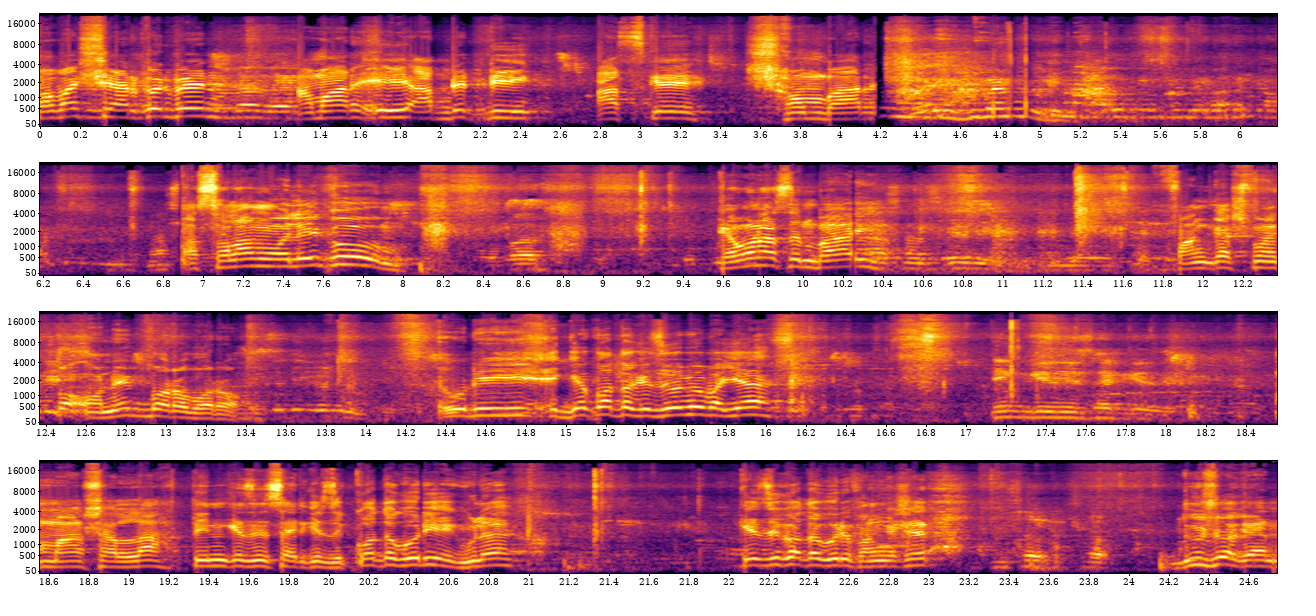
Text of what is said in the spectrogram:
সবাই শেয়ার করবেন আমার এই আপডেটটি আজকে সোমবার। আসসালামু আলাইকুম। কেমন আছেন ভাই? ফাঙ্গাস মাছ তো অনেক বড় বড়। এগে কত কেজি হইবে ভাইয়া? তিন কেজি, চার কেজি। মাশাল্লাহ তিন কেজি চার কেজি। কত করি এগুলা? কেজি কত করি ফাঙ্গাসের? দুশো কেন?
